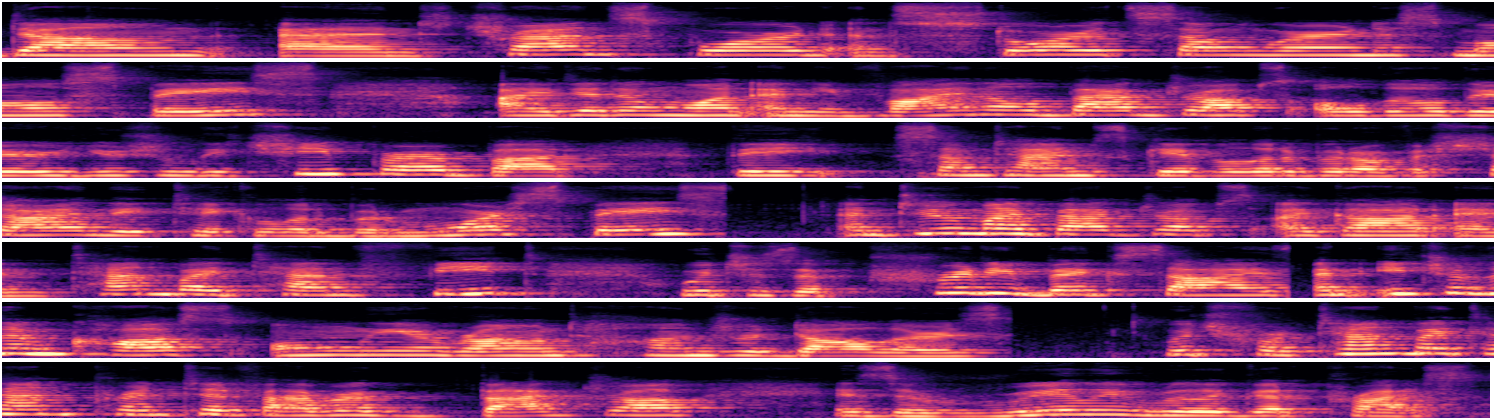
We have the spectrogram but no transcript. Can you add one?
down and transport and store it somewhere in a small space. I didn't want any vinyl backdrops although they're usually cheaper but they sometimes give a little bit of a shine, they take a little bit more space. And two of my backdrops I got in 10 by 10 feet, which is a pretty big size, and each of them costs only around $100 which for 10 by 10 printed fabric backdrop is a really, really good price.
